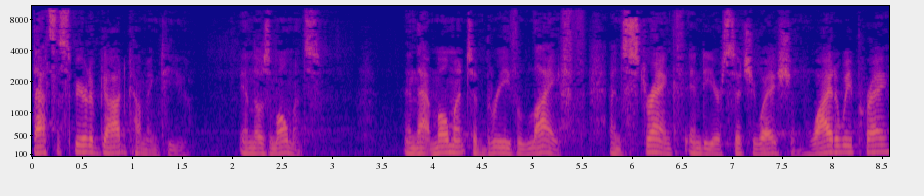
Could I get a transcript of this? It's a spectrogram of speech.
That's the Spirit of God coming to you in those moments in that moment to breathe life and strength into your situation. Why do we pray?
